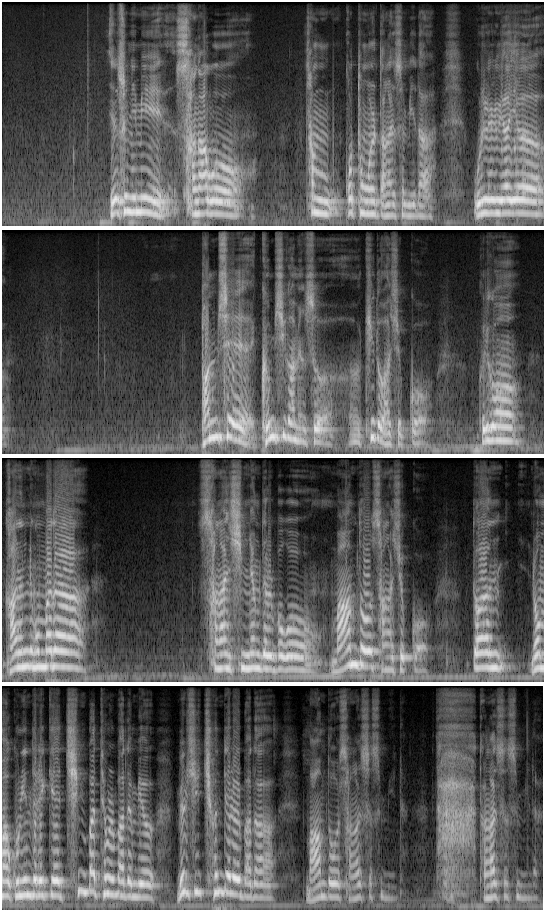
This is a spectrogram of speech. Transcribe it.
예수님이 상하고 참 고통을 당했습니다. 우리를 위하여 밤새 금식하면서 어, 기도하셨고 그리고 가는 곳마다 상한 심령들을 보고 마음도 상하셨고 또한 로마 군인들에게 침바팀을 받으며 멸시천대를 받아 마음도 상하셨습니다. 다 당하셨습니다.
